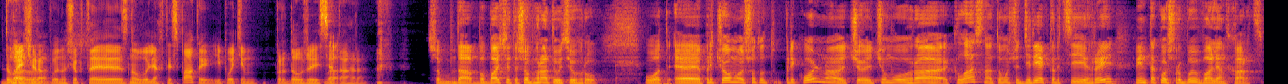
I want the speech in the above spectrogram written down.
до да, вечора, да, ну, щоб ти знову лягти спати, і потім продовжується та гра. Щоб да, бачити, щоб грати у цю гру. От. Е, Причому, що тут прикольно, чому гра класна, тому що директор цієї гри він також робив Valiant Hearts.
